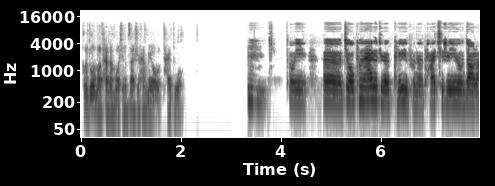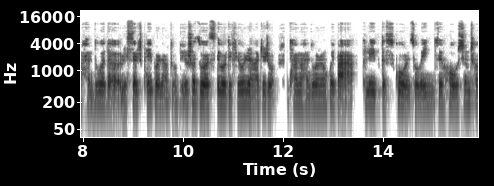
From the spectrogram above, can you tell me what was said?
更多模态的模型暂时还没有太多。嗯。同意，呃，就 OpenAI 的这个 Clip 呢，它其实应用到了很多的 research paper 当中，比如说做 Stable Diffusion 啊这种，他们很多人会把 Clip 的 score 作为你最后生成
